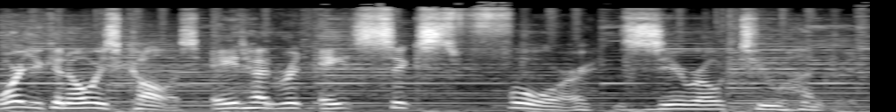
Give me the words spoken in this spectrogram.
Or you can always call us 800 864 0200.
